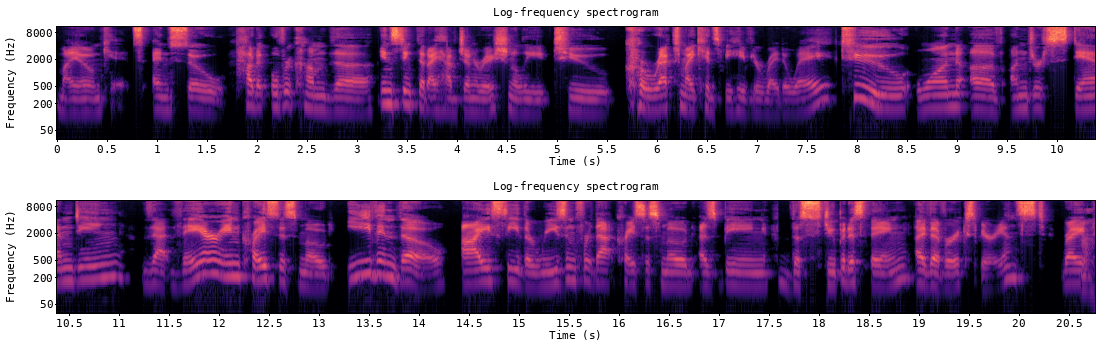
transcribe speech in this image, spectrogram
my own kids. And so, how to overcome the instinct that I have generationally to correct my kids' behavior right away, to one of understanding that they are in crisis mode, even though I see the reason for that crisis mode as being the stupidest thing I've ever experienced, right? Hmm.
